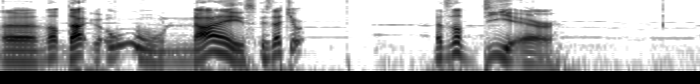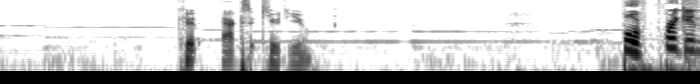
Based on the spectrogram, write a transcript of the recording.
Uh, not that. good. Ooh, nice. Is that your? That's not D air. Could execute you for freaking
